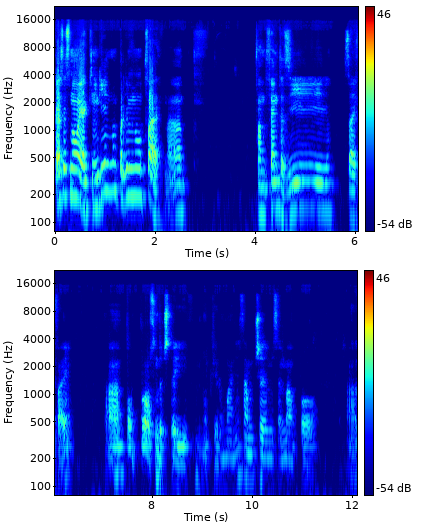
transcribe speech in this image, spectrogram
Така че с много я книги, но предимно това е. А, фан фентази, sci-fi. По-просто да чета и някакви романи, само че ми са малко по а,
